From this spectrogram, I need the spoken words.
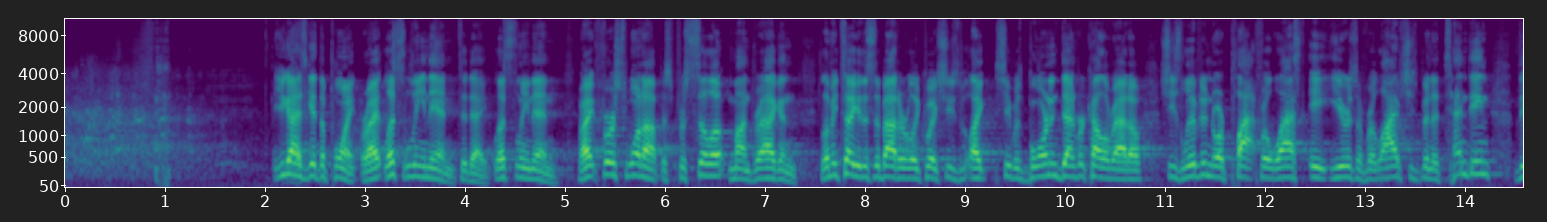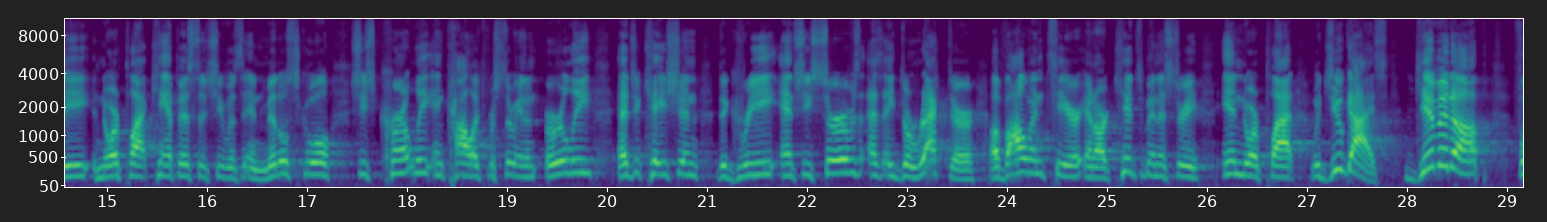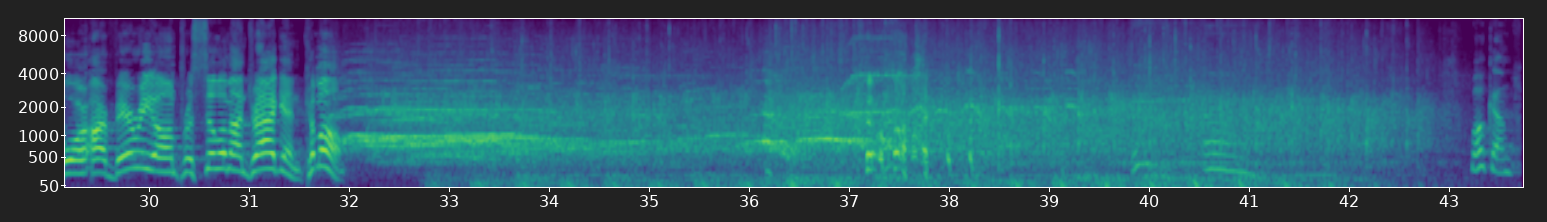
You guys get the point, right? Let's lean in today. Let's lean in. Right? First one up is Priscilla Mondragon. Let me tell you this about her really quick. She's like she was born in Denver, Colorado. She's lived in North Platte for the last eight years of her life. She's been attending the North Platte campus since she was in middle school. She's currently in college pursuing an early education degree, and she serves as a director, a volunteer in our kids ministry in North Platte. Would you guys give it up for our very own Priscilla Mondragon. Come on. Welcome.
